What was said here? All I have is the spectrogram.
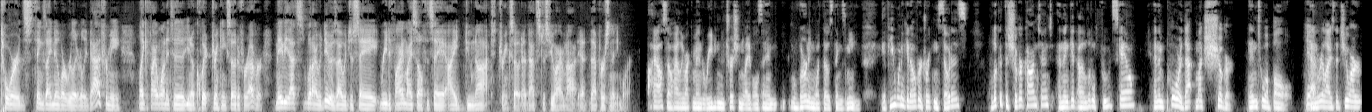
towards things I know are really, really bad for me, like if I wanted to, you know, quit drinking soda forever, maybe that's what I would do is I would just say, redefine myself and say, I do not drink soda. That's just who I'm not, uh, that person anymore. I also highly recommend reading nutrition labels and learning what those things mean. If you want to get over drinking sodas, look at the sugar content and then get a little food scale and then pour that much sugar into a bowl Yeah. and realize that you are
